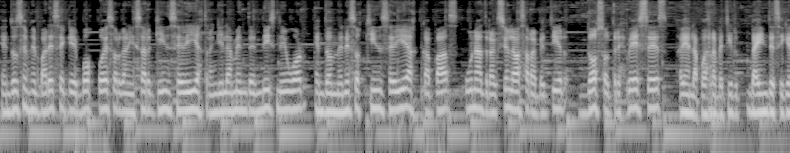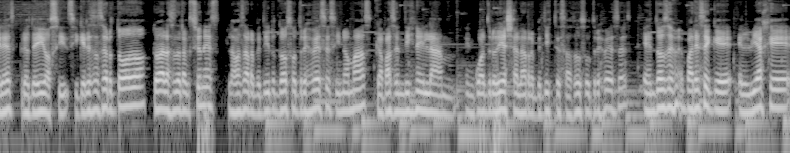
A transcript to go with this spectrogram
Entonces me parece que vos podés organizar 15 días tranquilamente en Disney World, en donde en esos 15 días capaz una atracción la vas a repetir dos o tres veces. Está bien, la puedes repetir 20 si querés, pero te digo, si, si querés hacer todas las atracciones las vas a repetir dos o tres veces y no más. Capaz en Disneyland en cuatro días ya las repetiste esas dos o tres veces. Entonces me parece que el viaje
